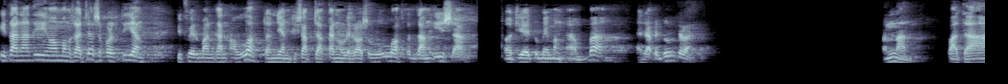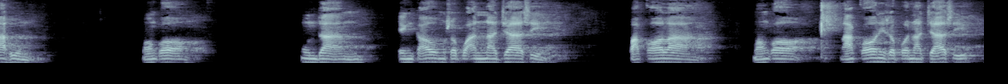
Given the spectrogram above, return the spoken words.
kita nanti ngomong saja seperti yang difirmankan Allah dan yang disabdakan oleh Rasulullah tentang Isa. Oh, dia itu memang hamba, tidak betul telah. Tenan pada ahum. Mongko undang ing kaum sapa an-najasi. Pakola mongko nakoni sapa najasi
